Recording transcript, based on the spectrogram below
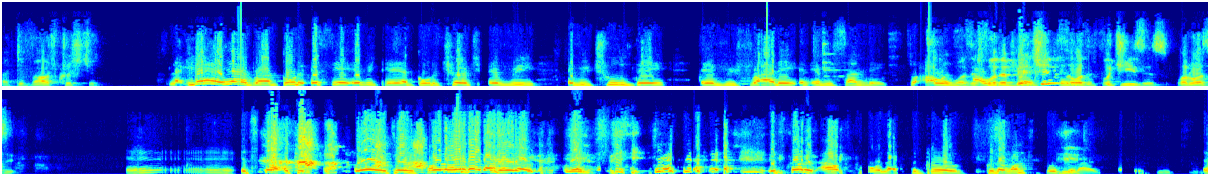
A devout Christian. Like yeah, yeah, bro. I'd go to SCA every day. I'd go to church every every Tuesday, every Friday, and every Sunday. So I was. Was it for the church bitches or was it for Jesus? What was it? Eh, it's not okay. wait, wait, hold on, hold on, hold on. it started out for like the girls because I wanted to socialize. Uh,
